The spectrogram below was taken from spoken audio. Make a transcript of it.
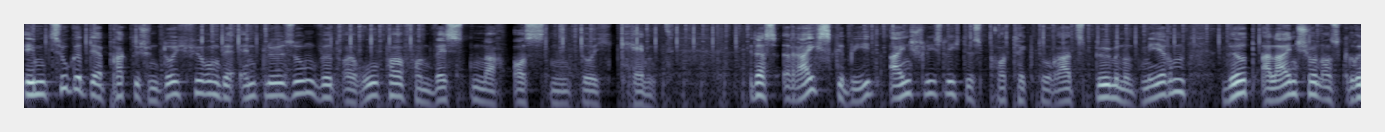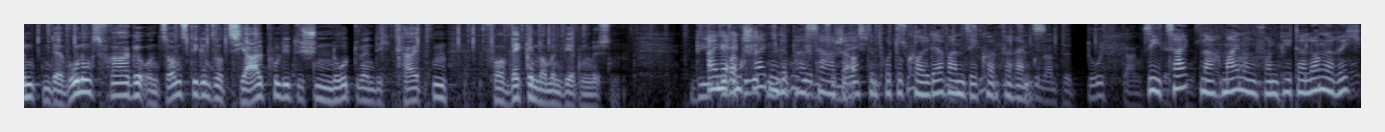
Im Zuge der praktischen Durchführung der Endlösung wird Europa von Westen nach Osten durchkämmt. Das Reichsgebiet einschließlich des Protektorats Böhmen und Mähren wird allein schon aus Gründen der Wohnungsfrage und sonstigen sozialpolitischen Notwendigkeiten vorweggenommen werden müssen. Die Eine entscheidende Passage aus dem Protokoll der Wannsee-Konferenz. Sie zeigt nach Meinung von Peter Longerich,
